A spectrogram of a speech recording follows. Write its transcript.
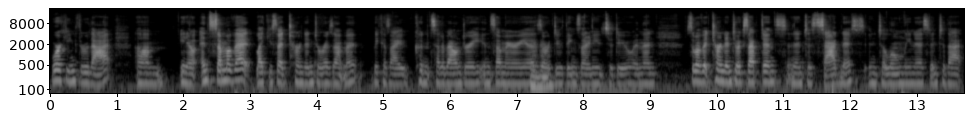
working through that, um, you know, and some of it, like you said, turned into resentment because I couldn't set a boundary in some areas mm-hmm. or do things that I needed to do. And then some of it turned into acceptance and into sadness, into loneliness, into that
